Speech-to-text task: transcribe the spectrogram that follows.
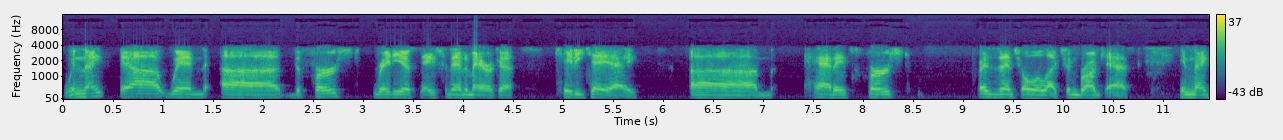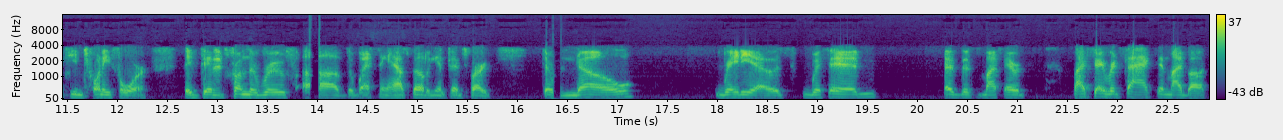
When uh, when uh, the first radio station in America, KDKA, um, had its first presidential election broadcast in 1924, they did it from the roof of the Westinghouse building in Pittsburgh. There were no radios within this is my favorite my favorite fact in my book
